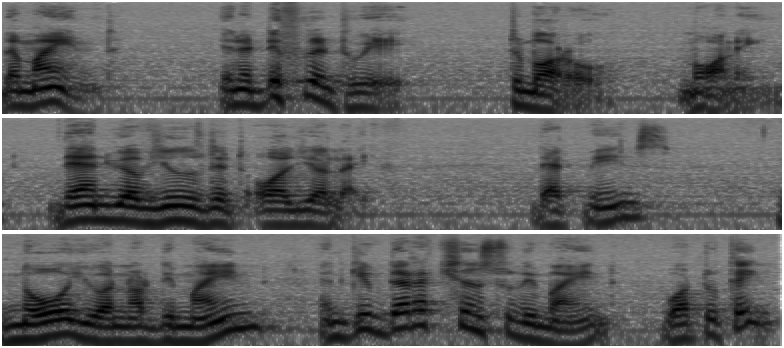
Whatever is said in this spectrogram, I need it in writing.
the mind in a different way tomorrow morning than you have used it all your life. That means know you are not the mind and give directions to the mind what to think,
